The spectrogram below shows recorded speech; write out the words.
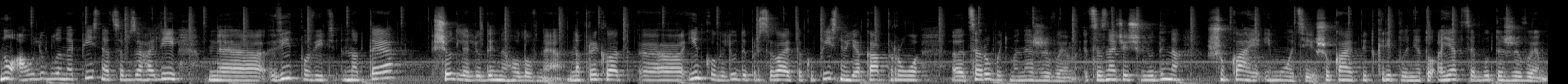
Ну а улюблена пісня це взагалі е, відповідь на те. Що для людини головне? Наприклад, е, інколи люди присилають таку пісню, яка про е, це робить мене живим. Це значить, що людина шукає емоції, шукає підкріплення. То а як це бути живим?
